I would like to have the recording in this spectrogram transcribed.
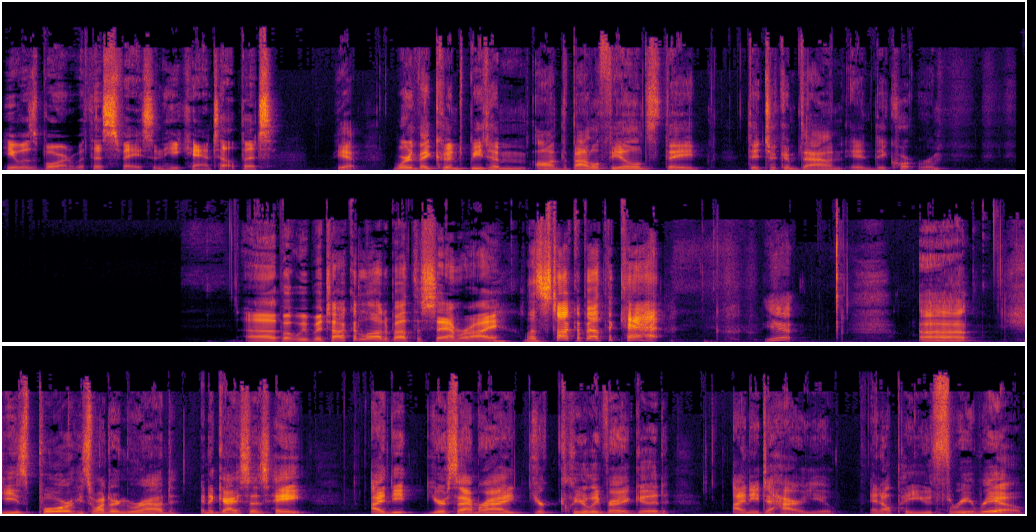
he was born with this face and he can't help it. Yeah. Where they couldn't beat him on the battlefields, they they took him down in the courtroom. Uh, but we've been talking a lot about the samurai. Let's talk about the cat. Yeah. Uh he's poor, he's wandering around, and a guy says, Hey, I need you're samurai, you're clearly very good. I need to hire you, and I'll pay you three ryo.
